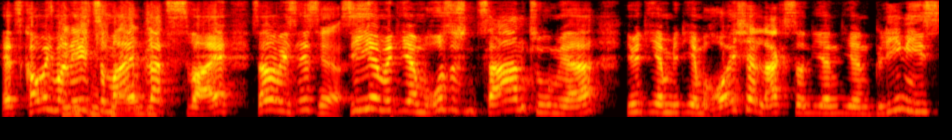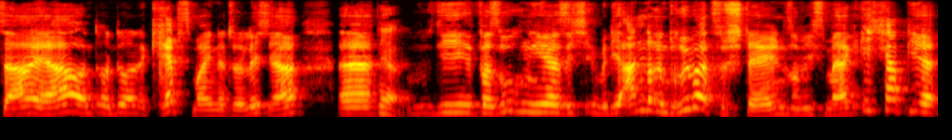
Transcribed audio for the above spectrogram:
Jetzt komme ich mal ich nämlich zu meinem Platz zwei. Sag mal, wie es ist. Sie hier mit ihrem russischen Zahntum, ja. Hier mit ihrem, mit ihrem Räucherlachs und ihren, ihren Blinis da, ja. Und, und, und Krebs meine ich natürlich, ja. Äh. Die versuchen hier, sich über die anderen drüber zu stellen, so wie ich es merke. Ich habe hier,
